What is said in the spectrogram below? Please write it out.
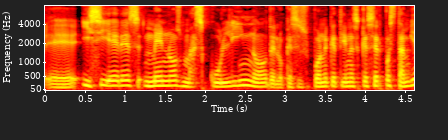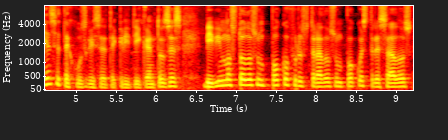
Eh, y si eres menos masculino de lo que se supone que tienes que ser, pues también se te juzga y se te critica. Entonces vivimos todos un poco frustrados, un poco estresados,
